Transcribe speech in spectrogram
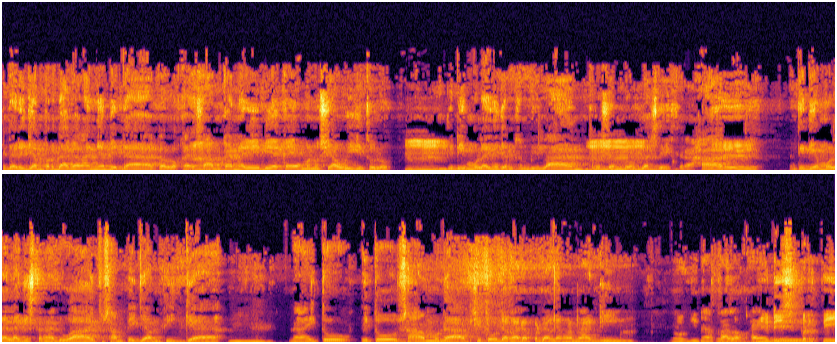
dari jam perdagangannya beda kalau kayak saham kan dia, dia kayak manusiawi gitu loh Hmm. jadi mulainya jam 9 terus jam 12 dia istirahat Iya, iya, iya. nanti dia mulai lagi setengah dua itu sampai jam 3 Hmm. nah itu itu saham udah habis itu udah gak ada perdagangan lagi Oh gitu. Nah, kalau kayak Jadi di- seperti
